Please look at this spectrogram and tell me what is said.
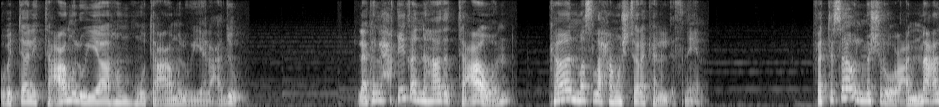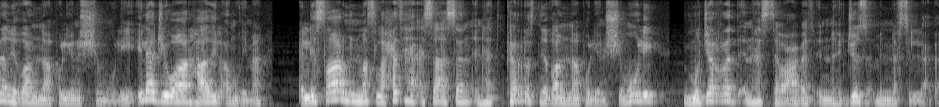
وبالتالي التعامل وياهم هو تعامل ويا العدو. لكن الحقيقة أن هذا التعاون كان مصلحة مشتركة للاثنين. فالتساؤل مشروع عن معنى نظام نابليون الشمولي إلى جوار هذه الأنظمة اللي صار من مصلحتها أساسا أنها تكرس نظام نابليون الشمولي بمجرد أنها استوعبت أنه جزء من نفس اللعبة.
